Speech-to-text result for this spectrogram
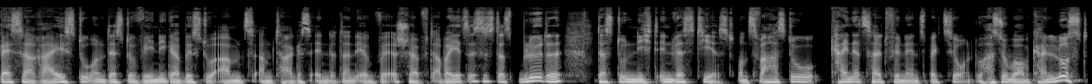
besser reist du und desto weniger bist du abends am Tagesende dann irgendwo erschöpft. Aber jetzt ist es das Blöde, dass du nicht investierst. Und zwar hast du keine Zeit für eine Inspektion. Du hast überhaupt keine Lust,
